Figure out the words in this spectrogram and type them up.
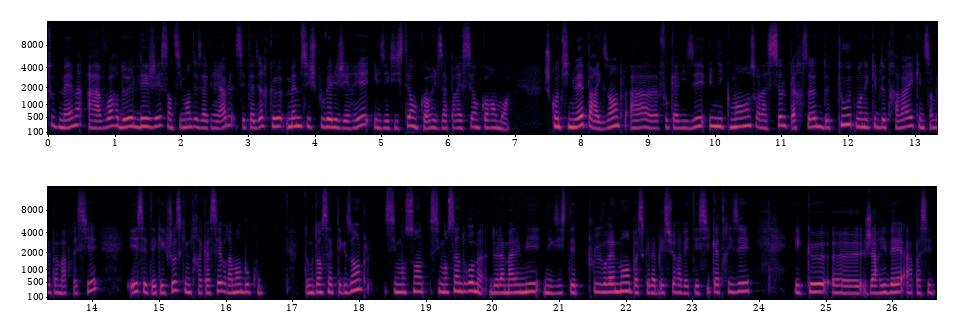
tout de même à avoir de légers sentiments désagréables, c'est-à-dire que même si je pouvais les gérer, ils existaient encore, ils apparaissaient encore en moi. Je continuais par exemple à euh, focaliser uniquement sur la seule personne de toute mon équipe de travail qui ne semblait pas m'apprécier, et c'était quelque chose qui me tracassait vraiment beaucoup. Donc dans cet exemple, si mon, syndrome de la mal-aimée n'existait plus vraiment parce que la blessure avait été cicatrisée et que euh, j'arrivais à passer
